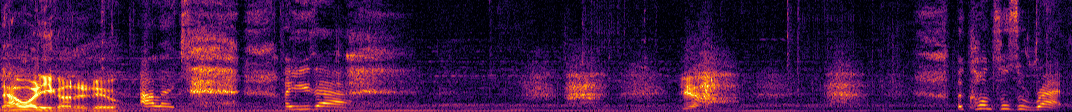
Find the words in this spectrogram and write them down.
Now what are you gonna do? Alex, are you there? Yeah. The console's a wreck.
